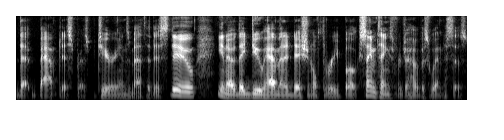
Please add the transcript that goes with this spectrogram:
that Baptists, Presbyterians, Methodists do. You know, they do have an additional three books. Same things for Jehovah's Witnesses.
